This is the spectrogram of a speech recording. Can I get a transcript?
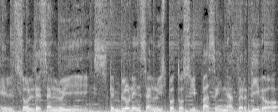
El sol de San Luis. Temblor en San Luis Potosí pasa inadvertido.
